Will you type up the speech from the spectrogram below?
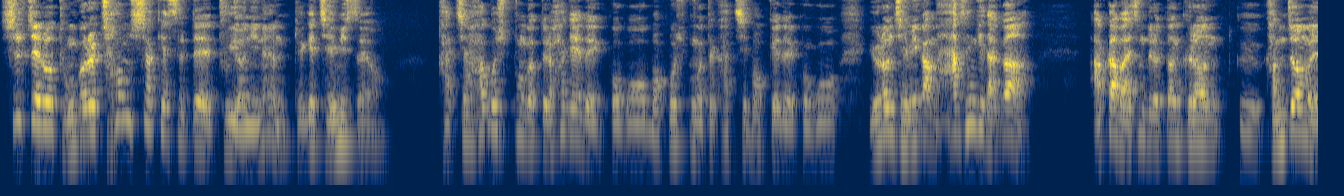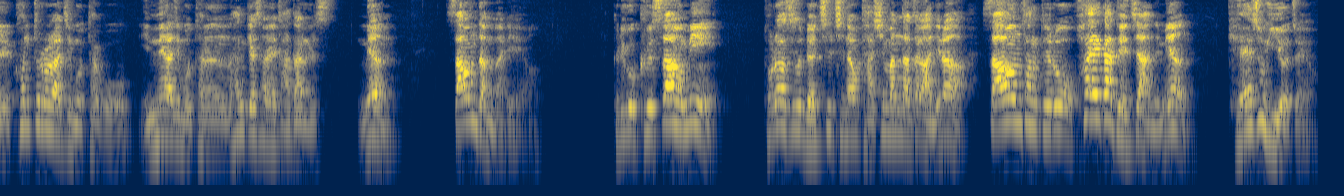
실제로 동거를 처음 시작했을 때 두 연인은 되게 재밌어요. 같이 하고 싶은 것들을 하게 될 거고 먹고 싶은 것들 같이 먹게 될 거고 이런 재미가 막 생기다가 아까 말씀드렸던 그런 그 감정을 컨트롤하지 못하고 인내하지 못하는 한계선에 다다르면 싸운단 말이에요. 그리고 그 싸움이 돌아서서 며칠 지나고 다시 만나자가 아니라 싸운 상태로 화해가 되지 않으면 계속 이어져요.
